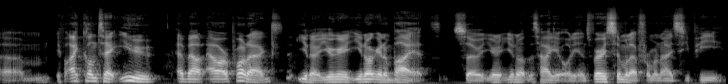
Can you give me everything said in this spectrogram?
um, if I contact you about our product, you know you're you're not going to buy it. So you're you're not the target audience. Very similar from an ICP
